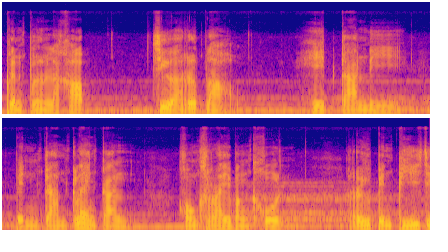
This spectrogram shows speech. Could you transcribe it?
เพื่อนๆล่ะครับ เชื่อหรือเปล่า เหตุการณ์นี้เป็นการแกล้งกันของใครบางคน หรือเป็นผีจ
